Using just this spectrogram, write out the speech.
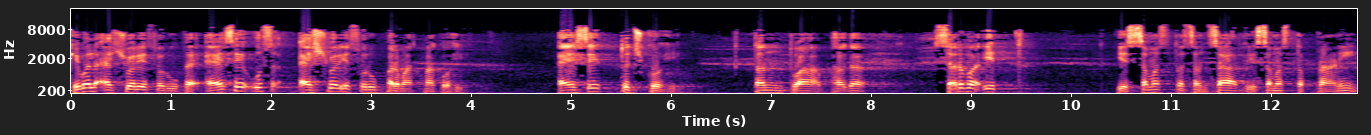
केवल ऐश्वर्य स्वरूप है, ऐसे उस ऐश्वर्य स्वरूप परमात्मा को ही, ऐसे तुझ को ही। तंत्वा भग। सर्व इत। ये समस्त संसार, ये समस्त प्राणी,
